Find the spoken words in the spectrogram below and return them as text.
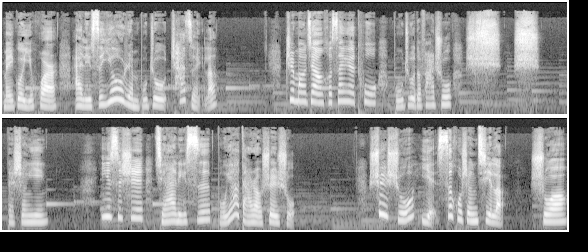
没过一会儿，爱丽丝又忍不住插嘴了。智毛酱和三月兔不住地发出“嘘嘘”的声音，意思是请爱丽丝不要打扰睡鼠。睡鼠也似乎生气了，说：“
